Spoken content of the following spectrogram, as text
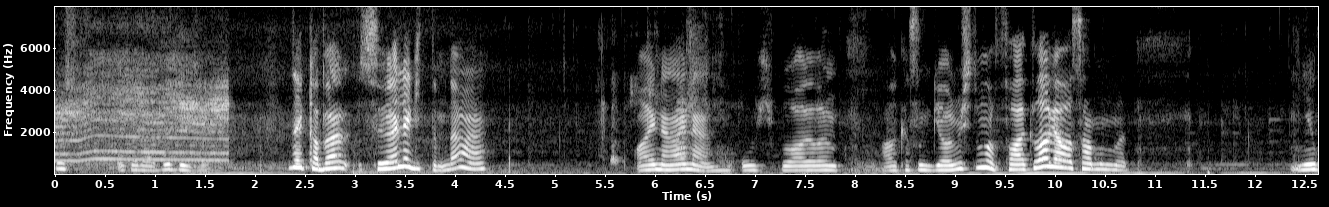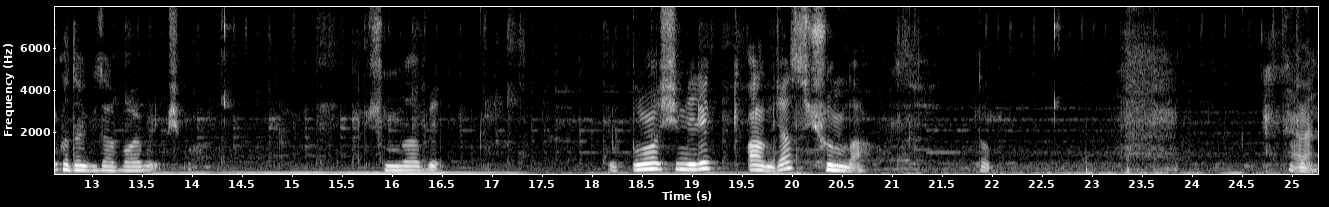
Hız o kadar da değil. Bir dakika ben sırayla gittim değil mi? Aynen aynen. Uy bu arabanın arkasını görmüştüm de farklı araba sandım ben. Niye bu kadar güzel bir arabaymış bu? Şunda bir... Yok bunu şimdilik almayacağız. Şunda. Tamam. Hemen.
